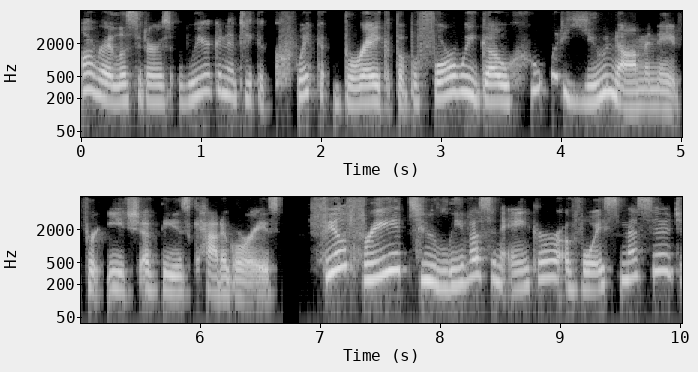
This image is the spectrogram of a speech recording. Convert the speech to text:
All right, listeners, we're going to take a quick break. But before we go, who would you nominate for each of these categories? Feel free to leave us an anchor, a voice message,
